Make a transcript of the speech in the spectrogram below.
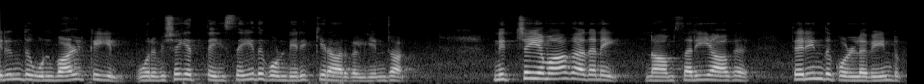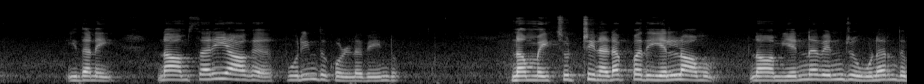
இருந்து உன் வாழ்க்கையில் ஒரு விஷயத்தை செய்து கொண்டிருக்கிறார்கள் என்றால் நிச்சயமாக அதனை நாம் சரியாக தெரிந்து கொள்ள வேண்டும். இதனை நாம் சரியாக புரிந்து கொள்ள வேண்டும். நம்மை சுற்றி நடப்பது எல்லாமும் நாம் என்னவென்று உணர்ந்து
